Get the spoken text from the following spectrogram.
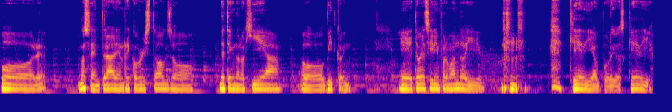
por, no sé, entrar en recovery stocks o de tecnología o Bitcoin. Eh, te voy a seguir informando y qué día, por Dios, qué día.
